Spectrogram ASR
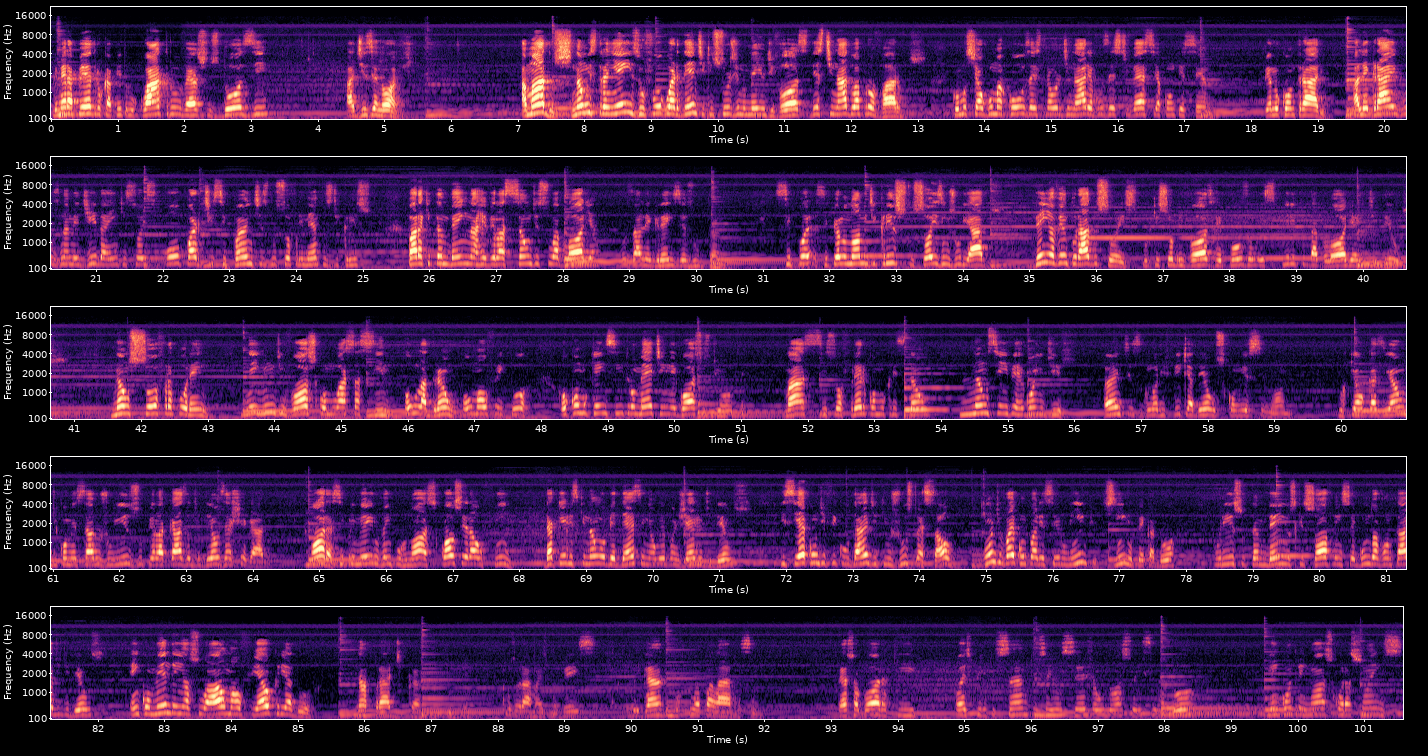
1 Pedro capítulo 4, versos 12 a 19. Amados, não estranheis o fogo ardente que surge no meio de vós, destinado a provar-vos, como se alguma coisa extraordinária vos estivesse acontecendo. Pelo contrário, alegrai-vos na medida em que sois coparticipantes dos sofrimentos de Cristo, para que também na revelação de sua glória alegreis exultando. Se, por, se pelo nome de Cristo sois injuriados, bem-aventurados sois, porque sobre vós repousa o Espírito da glória e de Deus. Não sofra, porém, nenhum de vós como assassino, ou ladrão, ou malfeitor, ou como quem se intromete em negócios de outrem. Mas, se sofrer como cristão, não se envergonhe disso Antes glorifique a Deus com esse nome, porque a ocasião de começar o juízo pela casa de Deus é chegada. Ora, se primeiro vem por nós, qual será o fim daqueles que não obedecem ao Evangelho de Deus? E se é com dificuldade que o justo é salvo, onde vai comparecer o ímpio? Sim, o pecador. Por isso, também os que sofrem segundo a vontade de Deus, encomendem a sua alma ao fiel Criador na prática do bem. Vamos orar mais uma vez. Obrigado por tua palavra, Senhor. Peço agora que, ó Espírito Santo, o Senhor seja o nosso ensinador e encontre em nós corações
